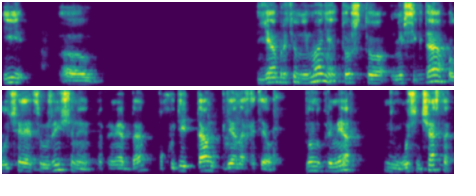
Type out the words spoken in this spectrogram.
И э, я обратил внимание, то, что не всегда получается у женщины, например, да, похудеть там, где она хотела. Ну, например, очень часто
